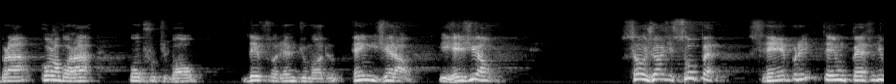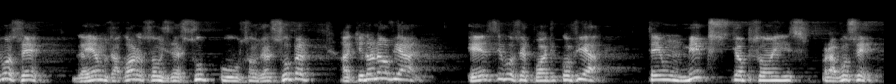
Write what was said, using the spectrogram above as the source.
para colaborar com o futebol de Floriano de modo em geral e região. São Jorge Super sempre tem um perto de você. Ganhamos agora o São José, o São Super aqui no Anel Viário. Esse você pode confiar. Tem um mix de opções para você.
